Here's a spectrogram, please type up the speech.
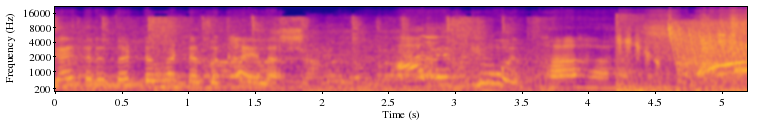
काहीतरी चट्ट मट्ट्याचं खायला. आलेच घेऊन. हा हा हा.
